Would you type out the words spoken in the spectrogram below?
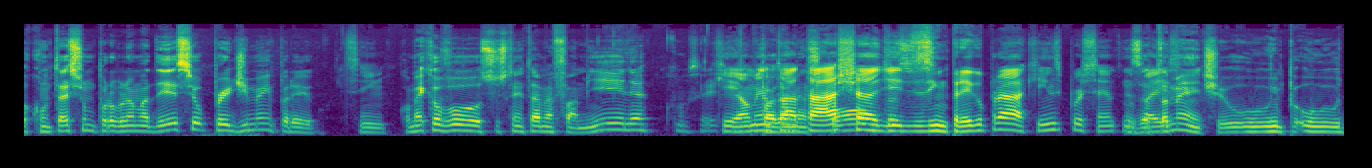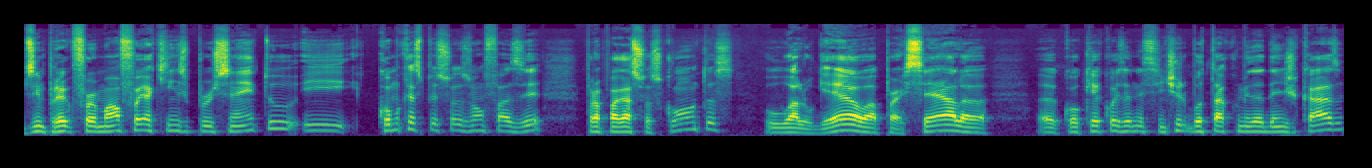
acontece um problema desse, eu perdi meu emprego. Sim. Como é que eu vou sustentar minha família? Com certeza. Que aumentou a taxa de contas. desemprego para 15% no país. Exatamente. O, o- o desemprego formal foi a 15% e como que as pessoas vão fazer para pagar suas contas, o aluguel, a parcela, ah, qualquer coisa nesse sentido, botar comida dentro de casa,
